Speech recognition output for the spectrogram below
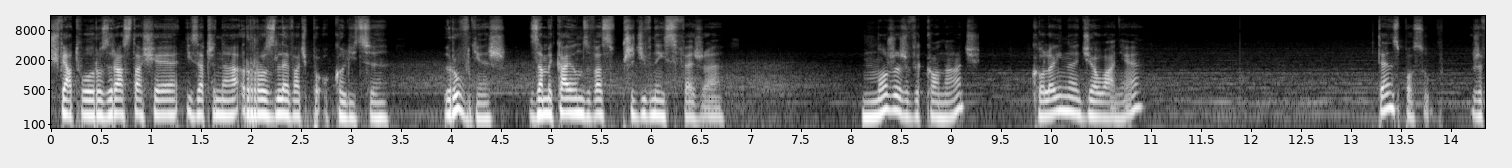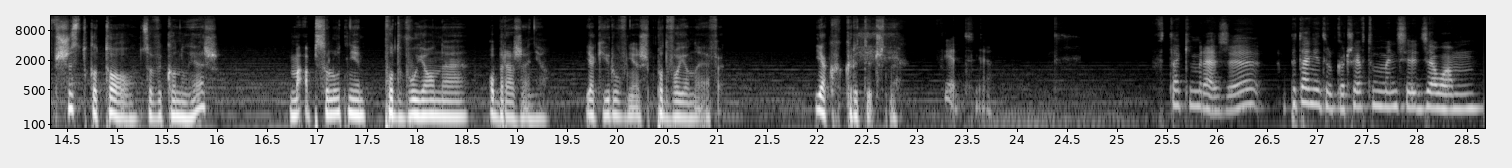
Światło rozrasta się i zaczyna rozlewać po okolicy, również zamykając was w przedziwnej sferze. Możesz wykonać kolejne działanie w ten sposób, że wszystko to, co wykonujesz, ma absolutnie podwojone obrażenia, jak i również podwojony efekt. Jak krytyczny. Świetnie. W takim razie pytanie tylko, czy ja w tym momencie działam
